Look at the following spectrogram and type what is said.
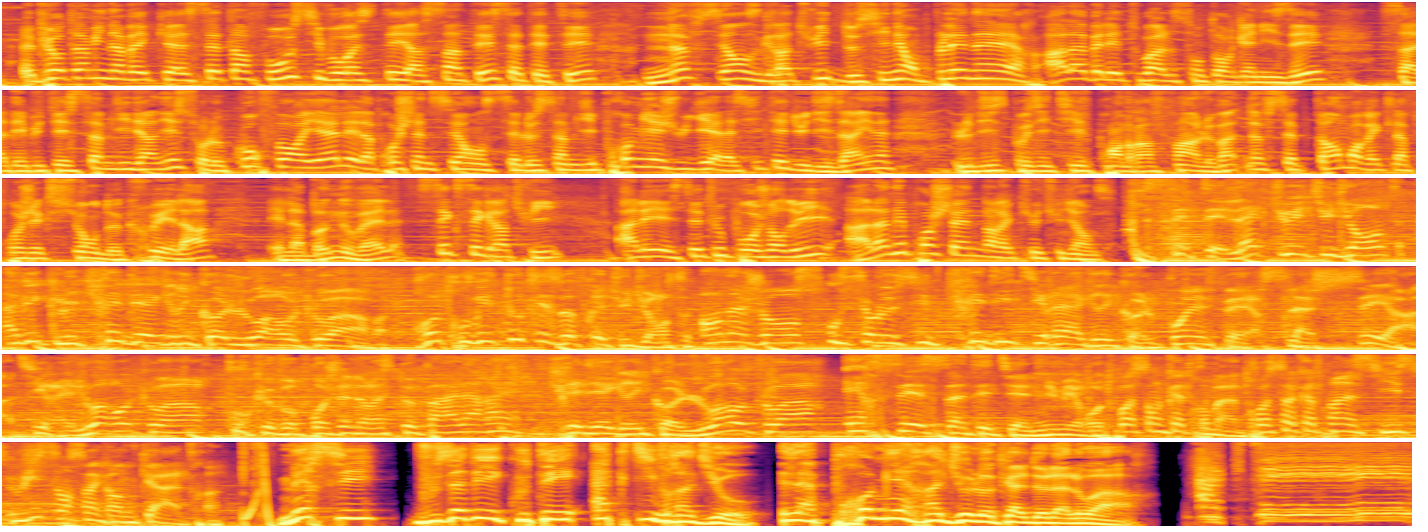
Et puis on termine avec cette info. Si vous restez à saint cet été, 9 séances gratuites de ciné en plein air à la Belle Étoile sont organisées. Ça a débuté samedi dernier sur le cours Foriel et la prochaine séance c'est le samedi 1er juillet à la Cité du Design. Le dispositif prendra fin le 29 septembre avec la projection de Cruella. Et la bonne nouvelle, c'est que c'est gratuit. Allez, c'est tout pour aujourd'hui. À l'année prochaine dans l'actu étudiante. C'était l'actu étudiante avec le Crédit Agricole Loire-Haute-Loire. Retrouvez toutes les offres étudiantes en agence ou sur le site crédit-agricole.fr slash ca-loire-haute-loire pour que vos projets ne restent pas à l'arrêt. Crédit Agricole Loire-Haute-Loire, RCS Saint-Etienne numéro 380 386 854. Merci. Vous avez écouté Active Radio, la première radio locale de la Loire. Active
